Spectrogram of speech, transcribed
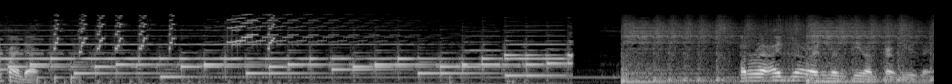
You'll find out. I don't. I do not recommend the theme I'm currently using.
